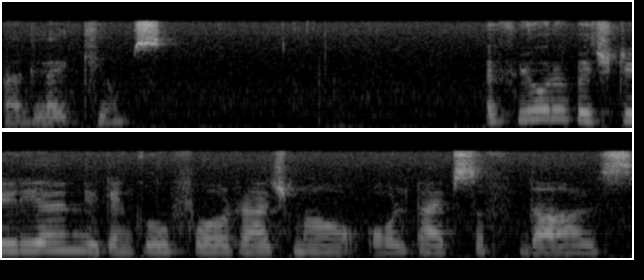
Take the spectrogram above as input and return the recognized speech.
and legumes. If you're a vegetarian, you can go for rajma, all types of dals,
